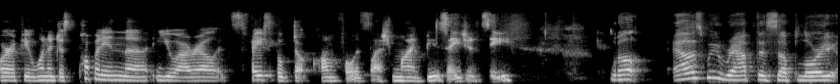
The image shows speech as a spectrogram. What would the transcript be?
or if you want to just pop it in the URL, it's facebook.com forward slash my biz agency. Well, as we wrap this up, Lori,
